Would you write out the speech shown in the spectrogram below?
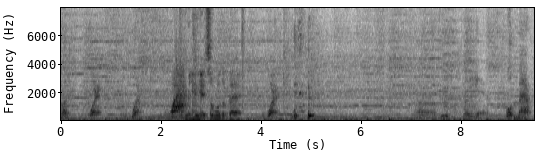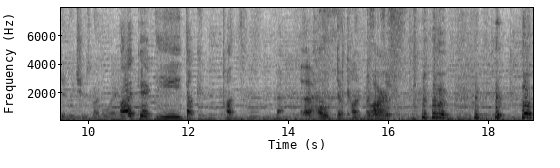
What? Whack. What? Whack! When you hit someone with a bat, whack. Play it. What map did we choose, by the way? I picked the duck hunt map. Oh, Duck Hunt. I forfeit. duck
